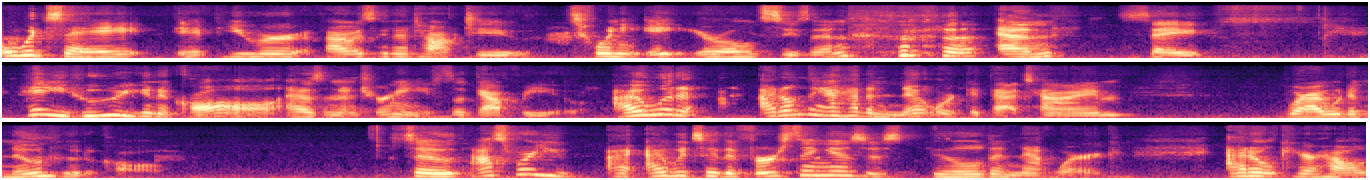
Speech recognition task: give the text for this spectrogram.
i would say if you were if i was going to talk to 28 year old susan and say hey who are you going to call as an attorney to look out for you i would i don't think i had a network at that time where i would have known who to call so that's where you, I, I would say the first thing is, is build a network. I don't care how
